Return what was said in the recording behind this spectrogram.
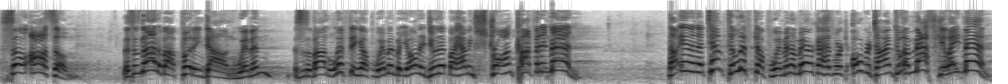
so awesome. This is not about putting down women. This is about lifting up women, but you only do that by having strong, confident men. Now, in an attempt to lift up women, America has worked overtime to emasculate men.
